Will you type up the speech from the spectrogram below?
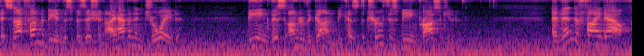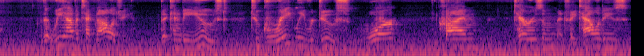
It's not fun to be in this position. I haven't enjoyed being this under the gun because the truth is being prosecuted. And then to find out that we have a technology that can be used to greatly reduce war and crime, terrorism and fatalities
